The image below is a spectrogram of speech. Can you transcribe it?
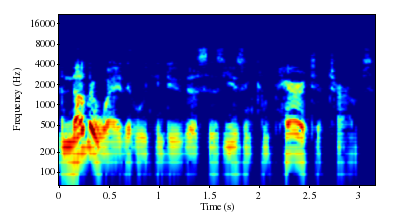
Another way that we can do this is using comparative terms,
